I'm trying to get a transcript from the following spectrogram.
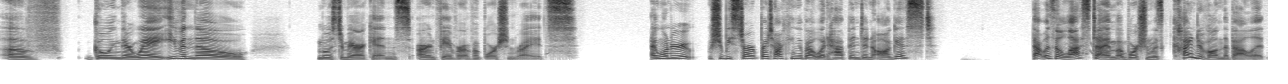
of going their way, even though most Americans are in favor of abortion rights. I wonder, should we start by talking about what happened in August? That was the last time abortion was kind of on the ballot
